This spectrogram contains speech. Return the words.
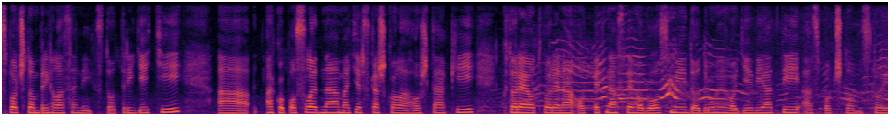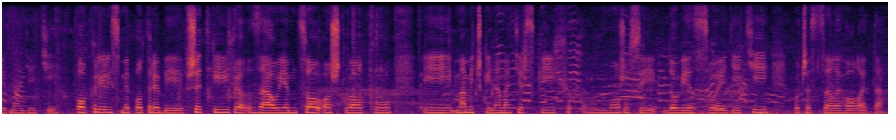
s počtom prihlásených 103 detí. A ako posledná materská škola Hoštáky, ktorá je otvorená od 15.8. do 2.9. a s počtom 101 detí. Pokryli sme potreby všetkých záujemcov o škôlku i mamičky na materských e, môžu si doviezť svoje deti počas celého leta.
